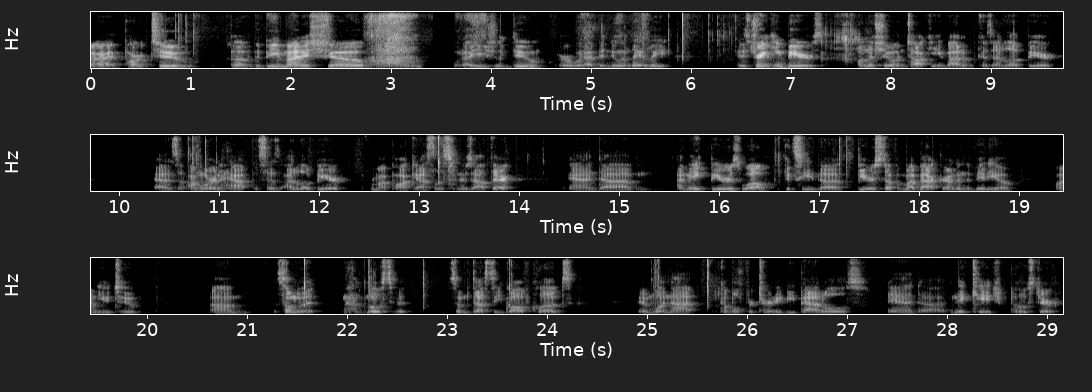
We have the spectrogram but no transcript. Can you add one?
All right, part two of the B minus show. What I usually do, or what I've been doing lately, is drinking beers on the show and talking about them because I love beer. As I'm wearing a hat that says "I love beer" for my podcast listeners out there, and um, I make beer as well. You can see the beer stuff in my background in the video on YouTube. Um, some of it, most of it, some dusty golf clubs and whatnot. A couple fraternity paddles and uh, Nick Cage poster,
